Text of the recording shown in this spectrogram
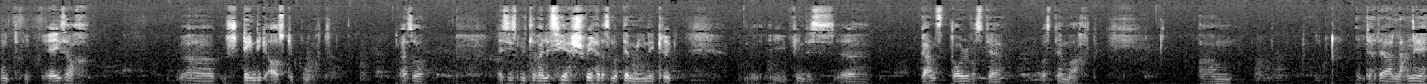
Und er ist auch äh, ständig ausgebucht. Also es ist mittlerweile sehr schwer, dass man Termine kriegt. Ich finde es äh, ganz toll, was der, was der macht. Ähm, und er hat eine lange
